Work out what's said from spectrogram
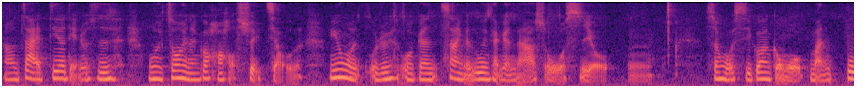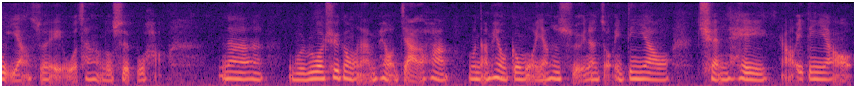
然后再第二点就是，我终于能够好好睡觉了，因为我我觉得我跟上一个录音才跟大家说，我是有嗯生活习惯跟我蛮不一样，所以我常常都睡不好。那我如果去跟我男朋友家的话，我男朋友跟我一样是属于那种一定要全黑，然后一定要。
